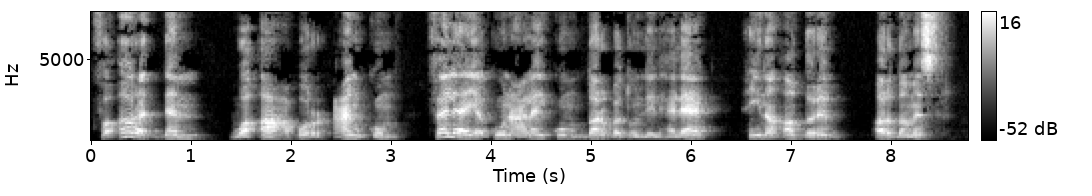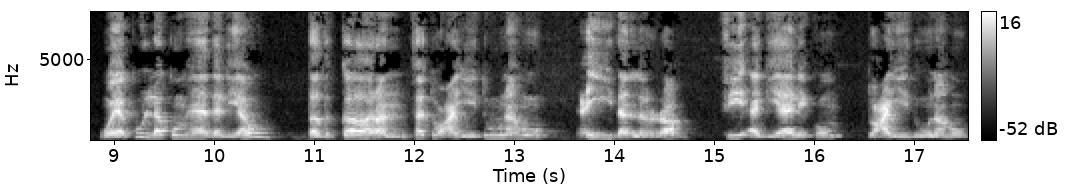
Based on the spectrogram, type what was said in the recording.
فأرى الدم وأعبر عنكم. فلا يكون عليكم ضربة للهلاك حين أضرب أرض مصر. ويكون لكم هذا اليوم تذكارا فتعيدونه عيدا للرب في أجيالكم تعيدونه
